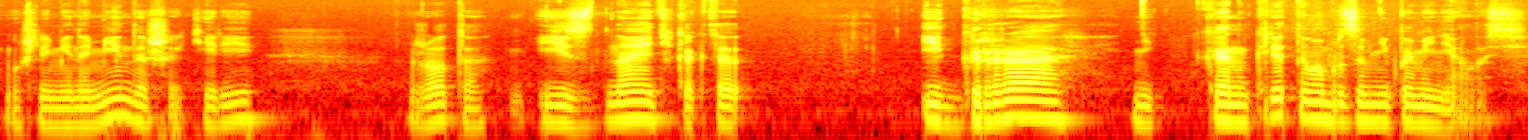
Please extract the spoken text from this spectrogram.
Ушли Минаминда, Шакири, Жота. И знаете, как-то игра конкретным образом не поменялась.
